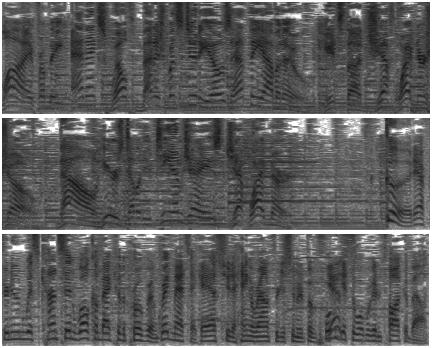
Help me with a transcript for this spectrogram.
live from the Annex Wealth Management Studios at the Avenue. It's the Jeff Wagner Show. Now, here's WTMJ's Jeff Wagner. Good afternoon, Wisconsin. Welcome back to the program. Greg Matzek, I asked you to hang around for just a minute, but before Yes. we get to what we're going to talk about,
